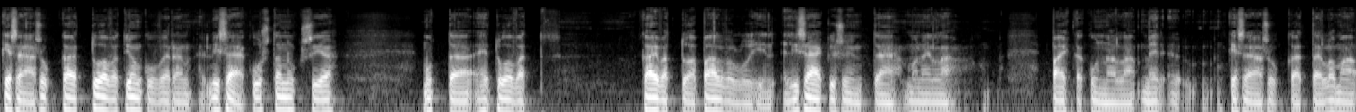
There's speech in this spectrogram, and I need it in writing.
kesäasukkaat tuovat jonkun verran lisää kustannuksia, mutta he tuovat kaivattua palveluihin lisää kysyntää monella paikkakunnalla kesäasukkaat tai loma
